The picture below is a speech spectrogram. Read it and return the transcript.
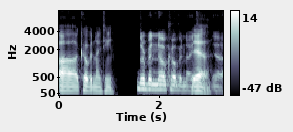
uh, COVID nineteen. There have been no COVID nineteen. Yeah. Yeah.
